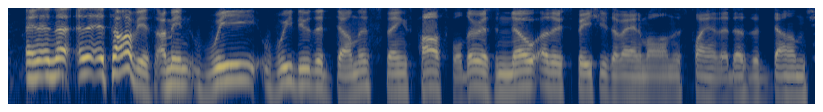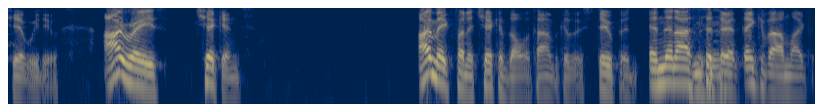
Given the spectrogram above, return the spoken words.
and and, that, and it's obvious. I mean, we we do the dumbest things possible. There is no other species of animal on this planet that does the dumb shit we do. I raise chickens. I make fun of chickens all the time because they're stupid, and then I sit Mhm. there and think about. It, I'm like,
